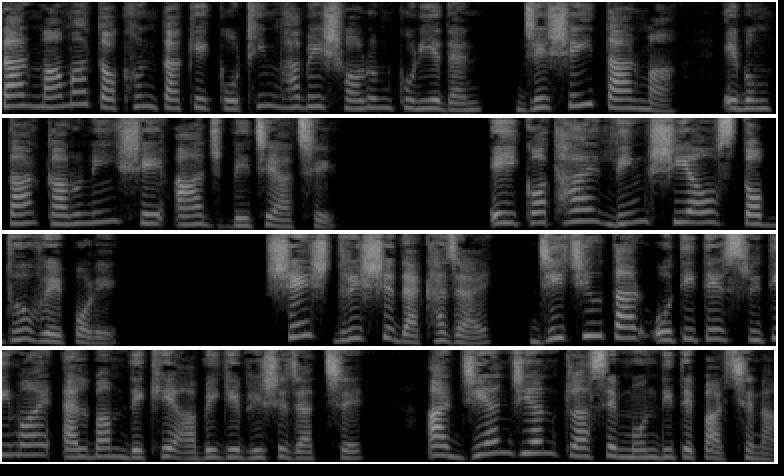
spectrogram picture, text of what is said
তার মামা তখন তাকে কঠিনভাবে স্মরণ করিয়ে দেন যে সেই তার মা এবং তার কারণেই সে আজ বেঁচে আছে। এই কথায় লিং শিয়াও স্তব্ধ হয়ে পড়ে। শেষ দৃশ্যে দেখা যায়, জিচিউ তার অতীতের স্মৃতিময় অ্যালবাম দেখে আবেগে ভেসে যাচ্ছে আর জিয়ান জিয়ান ক্লাসে মন দিতে পারছে না।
